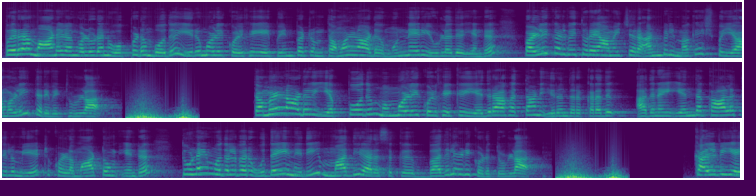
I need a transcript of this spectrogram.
பிற மாநிலங்களுடன் ஒப்பிடும்போது இருமொழிக் கொள்கையை பின்பற்றும் தமிழ்நாடு முன்னேறியுள்ளது என்று பள்ளிக்கல்வித்துறை அமைச்சர் அன்பில் மகேஷ் பொய்யாமொழி தெரிவித்துள்ளார். தமிழ்நாடு எப்போதும் மும்மொழி கொள்கைக்கு எதிராகத்தான் இருந்திருக்கிறது. அதனை எந்த காலத்திலும் ஏற்றுக்கொள்ள மாட்டோம் என்று துணை முதல்வர் உதயநிதி மத்திய அரசுக்கு பதிலடி கொடுத்துள்ளார். கல்வியை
